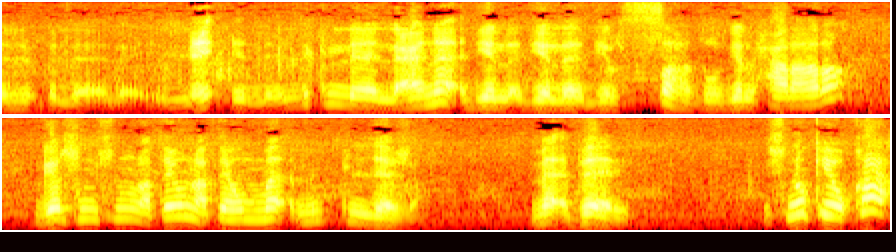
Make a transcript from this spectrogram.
ال- ديك العناء ديال ديال ديال الصهد وديال الحرارة. قال شنو شنو نعطيهم؟ نعطيهم ماء من الثلاجه ماء بارد. شنو كيوقع؟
